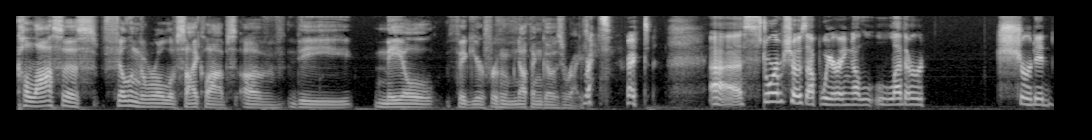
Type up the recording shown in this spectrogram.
Colossus filling the role of Cyclops of the male figure for whom nothing goes right. Right, right. Uh, Storm shows up wearing a leather shirted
